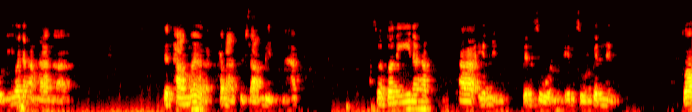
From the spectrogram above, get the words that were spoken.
0นี้ก็จะทำงาน เป็นไทม์เมอร์ขนาด 13 บิตนะครับ ส่วนตัวนี้นะครับ ถ้า M1 เป็น 0 M0 เป็น 1 ก็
